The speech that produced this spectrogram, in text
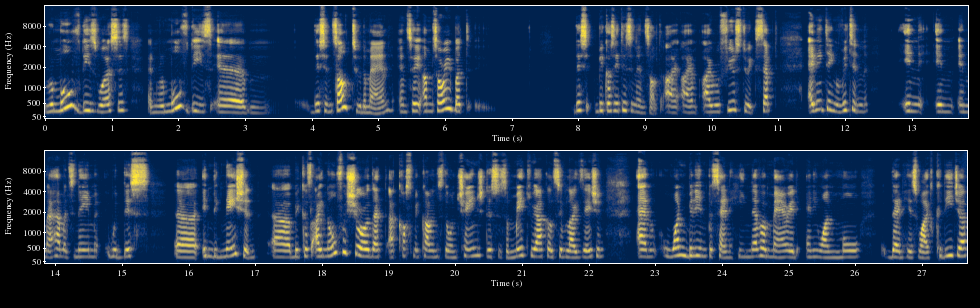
remove these verses, and remove these um, this insult to the man, and say, "I'm sorry, but." This because it is an insult. I I I refuse to accept anything written in in in Muhammad's name with this uh, indignation uh, because I know for sure that uh, cosmic currents don't change. This is a matriarchal civilization, and one billion percent he never married anyone more than his wife Khadija,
